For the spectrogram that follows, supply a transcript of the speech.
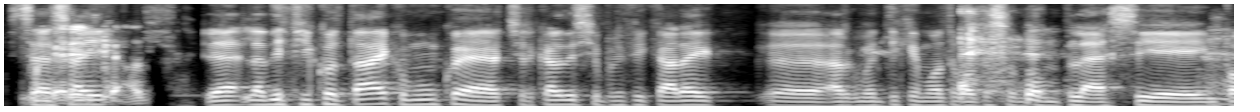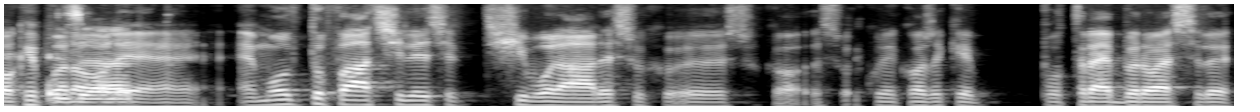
Sai, sai, la difficoltà è comunque cercare di semplificare eh, argomenti che molte volte sono complessi e in poche parole esatto. è, è, molto facile scivolare su, su, su, alcune cose che potrebbero essere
